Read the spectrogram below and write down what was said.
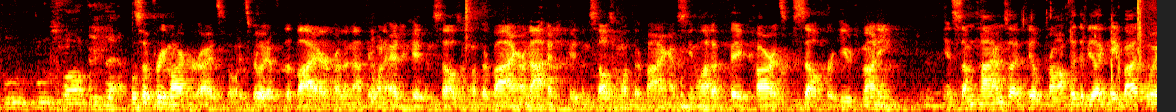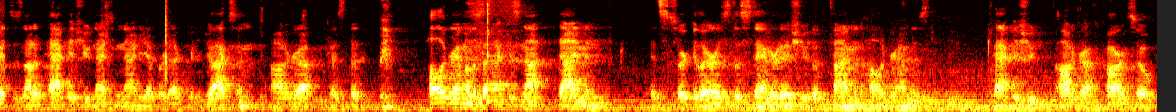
who, whose fault is that? It's a free market, right? So it's really up to the buyer whether or not they want to educate themselves on what they're buying or not educate themselves on what they're buying. I've seen a lot of fake cards sell for huge money. And sometimes I feel prompted to be like, hey, by the way, this is not a pack issued 1990 Upper Deck Peter Jackson autograph because the hologram on the back is not diamond. It's circular as the standard issue. The diamond hologram is pack issued autograph card. So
